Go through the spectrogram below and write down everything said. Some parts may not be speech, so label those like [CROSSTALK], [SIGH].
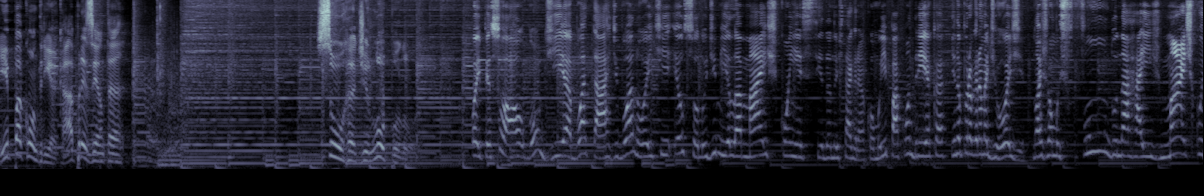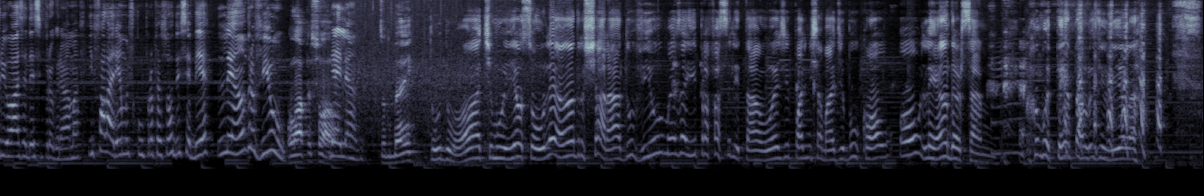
Hipacondríaca apresenta Surra de Lúpulo. Oi, pessoal, bom dia, boa tarde, boa noite. Eu sou Ludmilla, mais conhecida no Instagram como Hipacondríaca, e no programa de hoje nós vamos fundo na raiz mais curiosa desse programa e falaremos com o professor do ICB, Leandro Vil. Olá, pessoal. E aí, Leandro? Tudo bem? Tudo ótimo. E eu sou o Leandro Xará do Viu, mas aí para facilitar hoje pode me chamar de Bucol ou Leanderson, [LAUGHS] como tenta a Ludmilla. [LAUGHS]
